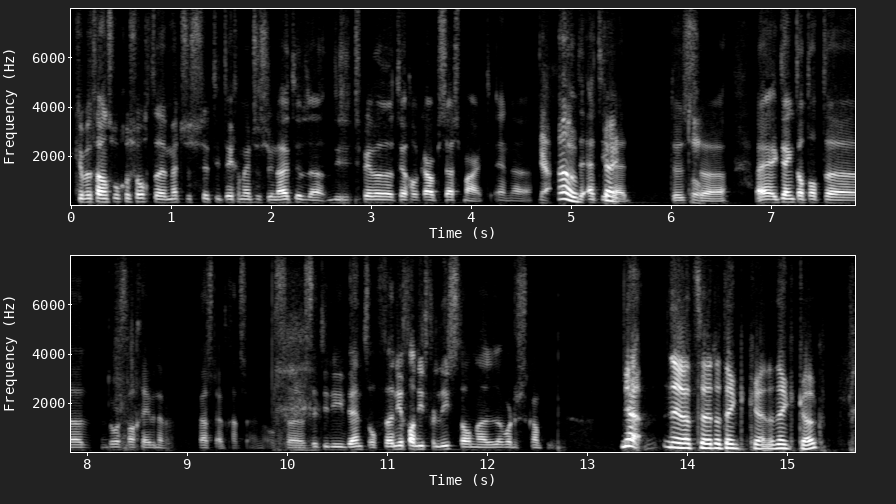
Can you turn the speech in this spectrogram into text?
ik heb het trouwens opgezocht. eh, Manchester City tegen Manchester United. eh, die spelen tegen elkaar op 6 maart. En eh, Oh, de Etihad. Dus ik denk dat dat de doorslaggevende wedstrijd gaat zijn. Als eh, City die wint, of in ieder geval niet verliest, dan, eh, dan worden ze kampioen. Ja, nee, dat, eh, dat, denk ik, eh, dat denk ik ook. We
